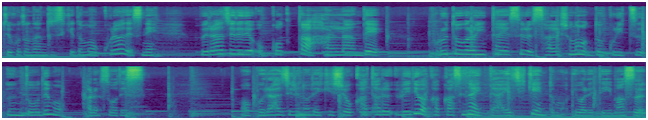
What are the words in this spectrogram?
ということなんですけどもこれはですねブラジルで起こった反乱でポルトガルに対する最初の独立運動でもあるそうです。ブラジルの歴史を語る上では欠かせない大事件とも言われています。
